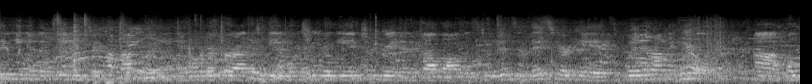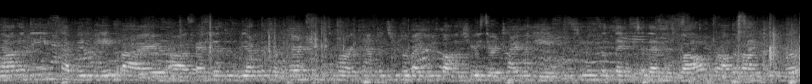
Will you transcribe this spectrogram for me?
thinking of the themes to come up with in order for us to be able to really integrate and involve all the students. And this year is Winter on the Hill. Um, a lot of these have been made by uh, and youngest or parents and some of our campus supervisors volunteering their time and the the students, so thanks to them as well for all the volunteer work.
